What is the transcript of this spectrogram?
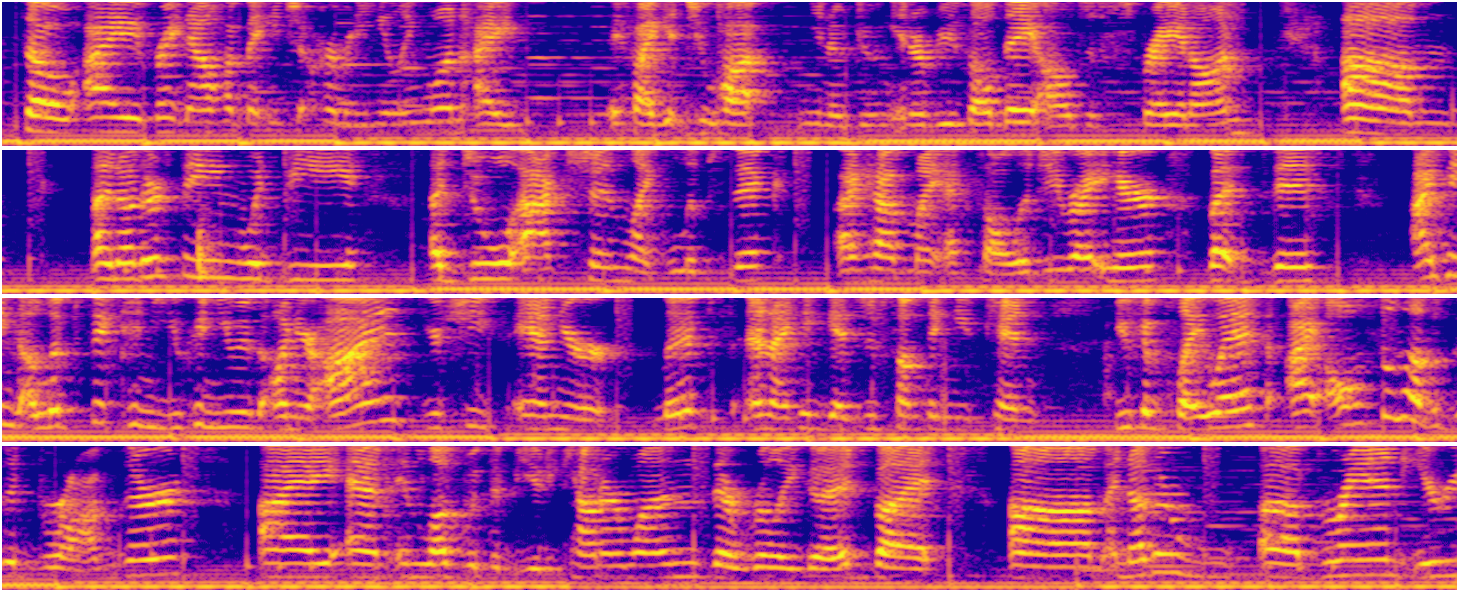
so i right now have my ancient harmony healing one i if i get too hot you know doing interviews all day i'll just spray it on um another thing would be a dual action like lipstick. I have my Axiology right here, but this I think a lipstick can you can use on your eyes, your cheeks, and your lips, and I think it's just something you can you can play with. I also love a good bronzer. I am in love with the Beautycounter ones; they're really good. But um, another uh, brand, Ere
